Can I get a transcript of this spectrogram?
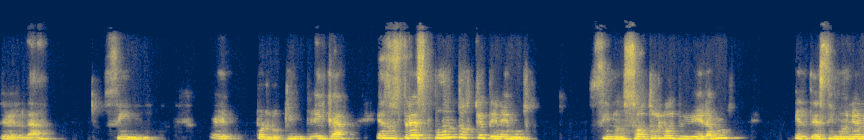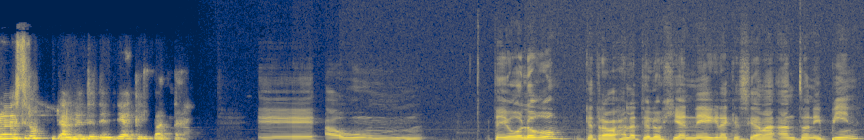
de verdad, sin, eh, por lo que implica esos tres puntos que tenemos. Si nosotros los viviéramos, el testimonio nuestro realmente tendría que impactar. Eh, a un teólogo que trabaja la teología negra que se llama Anthony Pinn,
